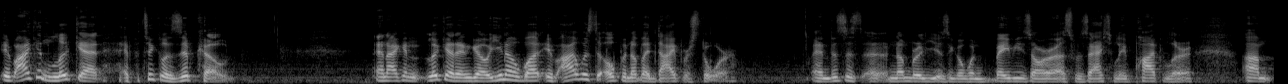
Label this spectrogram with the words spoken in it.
if I can look at a particular zip code and I can look at it and go, you know what, if I was to open up a diaper store, and this is a number of years ago when Babies R Us was actually popular, um,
